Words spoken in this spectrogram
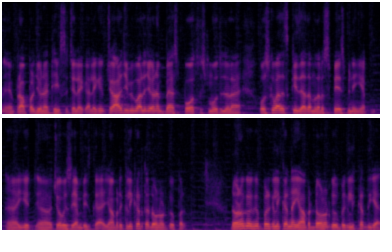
प्रॉपर जो है ठीक से चलेगा। लेकिन चार जी बी वाले जो है ना बेस्ट बहुत स्मूथ चल रहा है। उसके बाद इसकी ज़्यादा मतलब स्पेस भी नहीं है। ये चौबीस एम का है। यहाँ पर क्लिक करते हैं डाउनलोड के ऊपर। डाउनलोड के ऊपर क्लिक करना है, यहाँ पर डाउनलोड के ऊपर क्लिक कर दिया।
